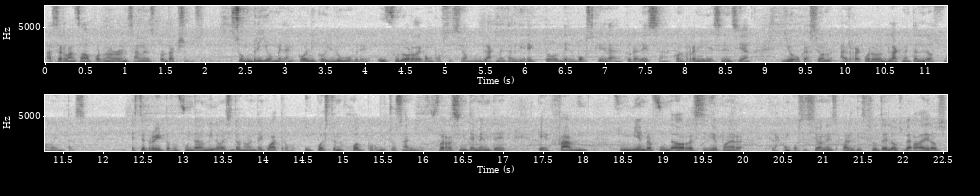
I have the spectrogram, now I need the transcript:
a ser lanzado por Northern Silence Productions. Sombrío, melancólico y lúgubre, un furor de composición, black metal directo del bosque de la naturaleza, con reminiscencia y evocación al recuerdo del black metal de los 90 Este proyecto fue fundado en 1994 y puesto en hold por muchos años. Fue recientemente que Fabn su miembro fundador decidió poner las composiciones para el disfrute de los verdaderos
